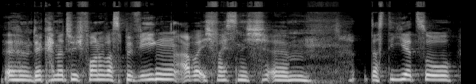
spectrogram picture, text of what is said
Äh, der kann natürlich vorne was bewegen, aber ich weiß nicht, ähm, dass die jetzt so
